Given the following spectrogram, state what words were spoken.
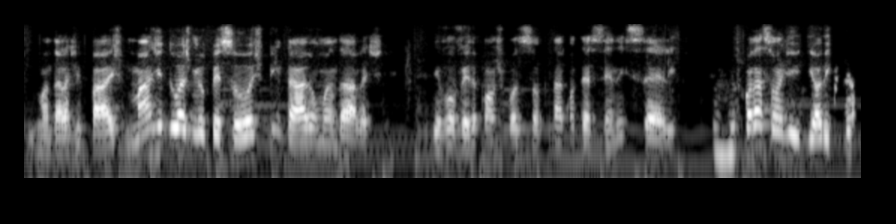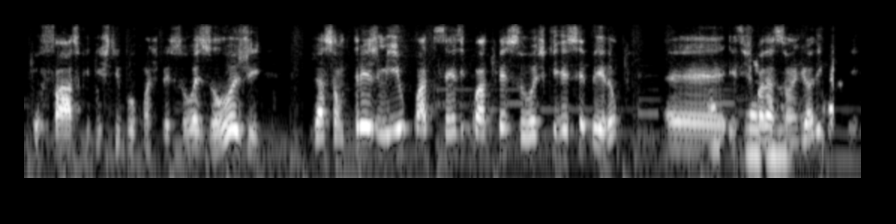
de Mandalas de Paz, mais de duas mil pessoas pintaram mandalas devolvidas para uma exposição que está acontecendo em Celi. Uhum. Os corações de, de origami que eu faço, que distribuo com as pessoas hoje, já são 3.404 pessoas que receberam é, esses corações de origami.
